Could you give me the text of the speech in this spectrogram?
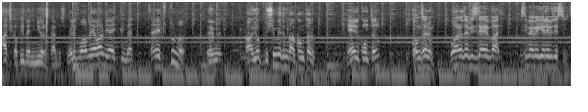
Aç kapıyı ben iniyorum kardeşim. Böyle bir muamele var mı ya ilk günden? Sen el tuttun mu? Ev mi? Ha yok düşünmedim daha komutanım. Ne evi komutanım? Komutanım, bu arada bizde ev var. Bizim eve gelebilirsiniz.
